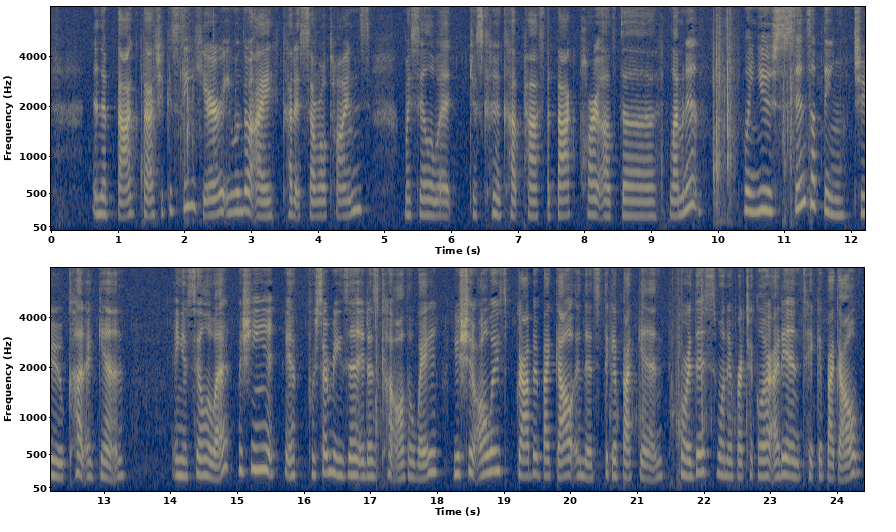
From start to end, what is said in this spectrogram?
and the back. But as you can see here, even though I cut it several times, my silhouette just couldn't cut past the back part of the laminate. When you send something to cut again, in your silhouette machine, if for some reason it doesn't cut all the way, you should always grab it back out and then stick it back in. For this one in particular, I didn't take it back out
